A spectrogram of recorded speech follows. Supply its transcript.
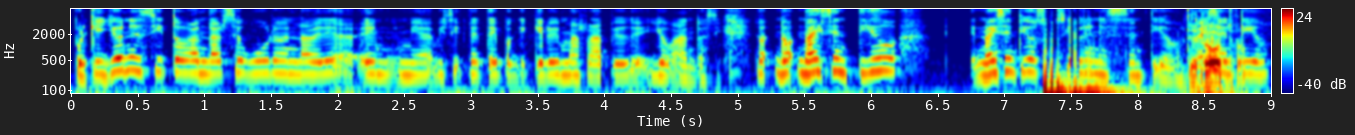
Porque yo necesito andar seguro en la vereda, en mi bicicleta y porque quiero ir más rápido, yo ando así. No, no, hay sentido no hay sentido social en ese sentido. no hay sentido,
